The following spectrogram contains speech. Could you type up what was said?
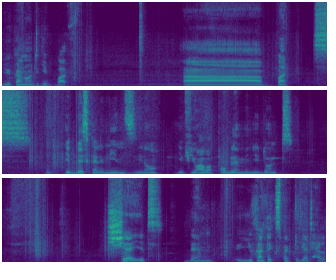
you cannot give birth. Uh, but it basically means, you know, if you have a problem and you don't share it, then you can't expect to get help.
